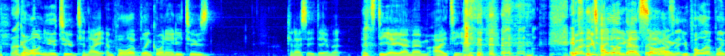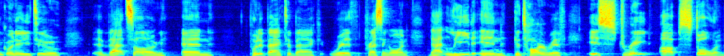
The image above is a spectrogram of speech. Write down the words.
Go on YouTube tonight and pull up Blink 182's. Can I say "damn it"? It's D A M M I T. it's but the you title. pull up you that you song, say it. you pull up Blink 182, uh, that song, and put it back to back with Pressing On. That lead in guitar riff is straight up stolen.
